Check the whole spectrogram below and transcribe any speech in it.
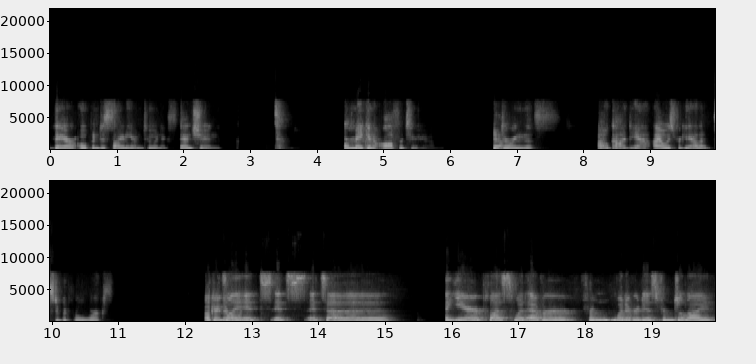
they are open to sign him to an extension or make an offer to him Yeah. during this. Oh God, yeah. I always forget how that stupid rule works. Okay, never like mind. it's it's it's a a year plus whatever from whatever it is from July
